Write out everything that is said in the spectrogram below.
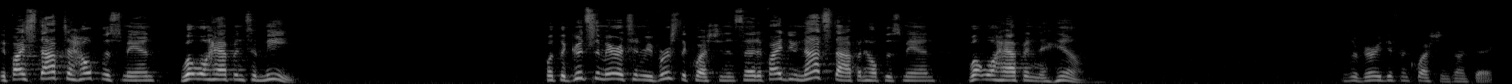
If I stop to help this man, what will happen to me? But the Good Samaritan reversed the question and said, If I do not stop and help this man, what will happen to him? Those are very different questions, aren't they?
